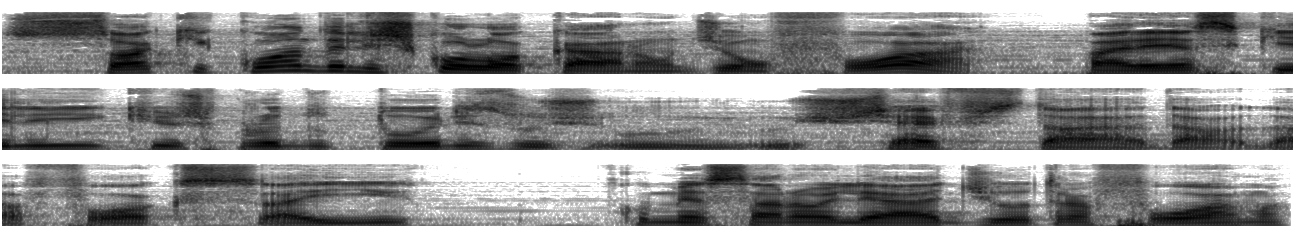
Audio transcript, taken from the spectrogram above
Só que quando eles colocaram John Ford, parece que, ele, que os produtores, os, os, os chefes da, da, da, Fox, aí começaram a olhar de outra forma,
